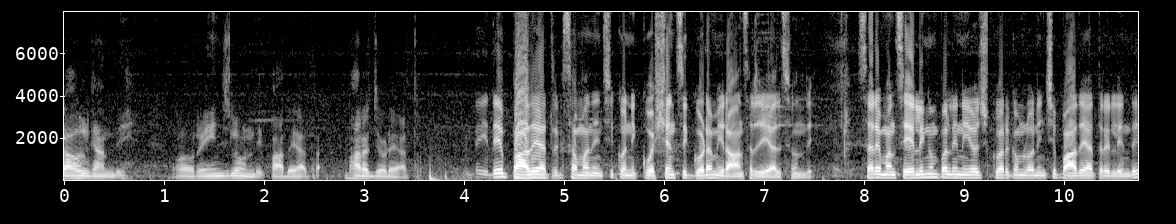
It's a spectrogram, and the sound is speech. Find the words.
రాహుల్ గాంధీ. రేంజ్లో ఉంది పాదయాత్ర భారత్ జోడో యాత్ర. అంటే ఇదే పాదయాత్రకు సంబంధించి కొన్ని క్వశ్చన్స్కి కూడా మీరు ఆన్సర్ చేయాల్సి ఉంది. సరే మన సేలింగంపల్లి నియోజకవర్గంలో నుంచి పాదయాత్ర వెళ్ళింది.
